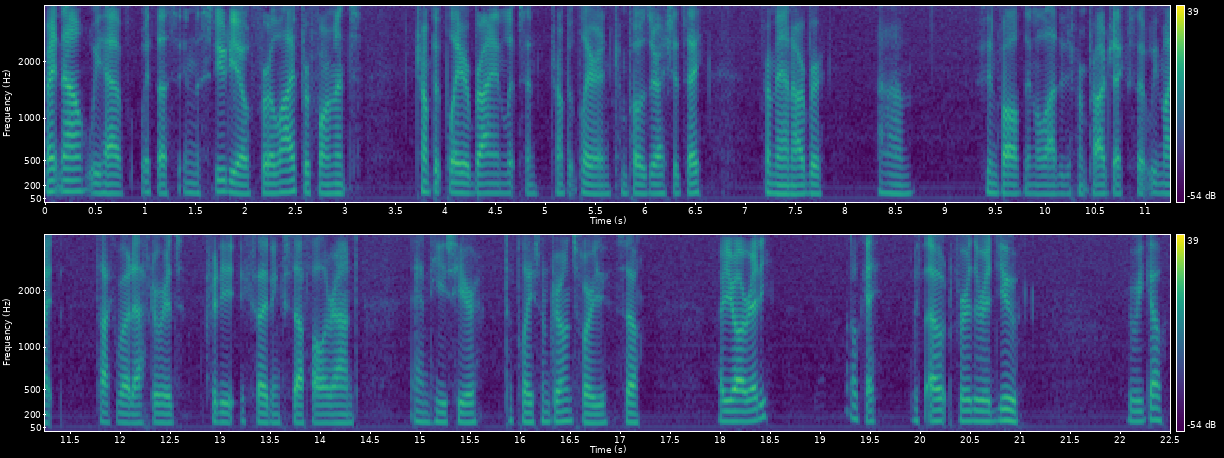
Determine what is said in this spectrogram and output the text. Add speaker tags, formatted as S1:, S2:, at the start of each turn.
S1: Right now, we have with us in the studio for a live performance trumpet player Brian Lipson, trumpet player and composer, I should say, from Ann Arbor. Um, he's involved in a lot of different projects that we might talk about afterwards. Pretty exciting stuff all around. And he's here to play some drones for you. So, are you all ready? Okay. Without further ado, here we go.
